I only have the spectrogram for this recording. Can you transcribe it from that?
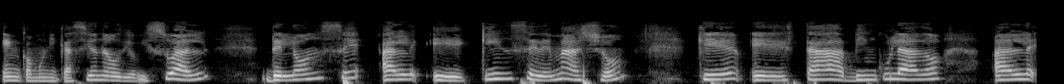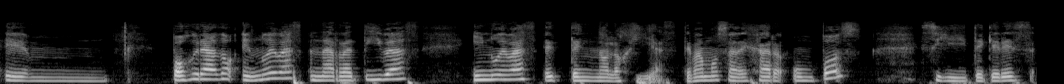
en comunicación audiovisual del 11 al 15 eh, de mayo que está vinculado al em, posgrado en nuevas narrativas y nuevas eh, tecnologías. Te vamos a dejar un post si te querés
